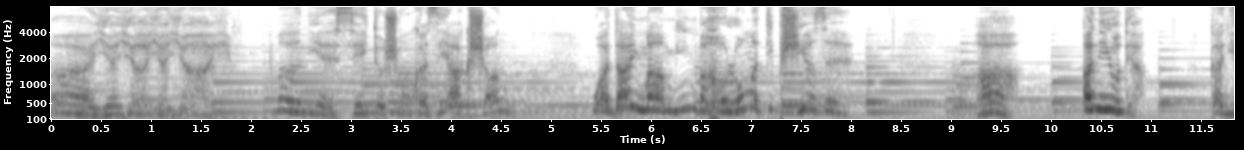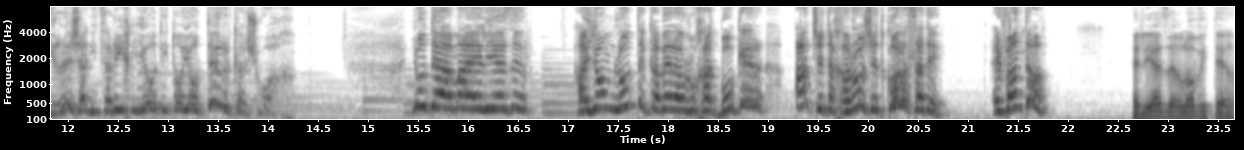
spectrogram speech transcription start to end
איי איי איי איי איי, מה אני אעשה איתו שהוא כזה עקשן? הוא עדיין מאמין בחלום הטיפשי הזה. אה, אני יודע. כנראה שאני צריך להיות איתו יותר קשוח. יודע מה, אליעזר? היום לא תקבל ארוחת בוקר עד שתחרוש את כל השדה. הבנת? אליעזר לא ויתר.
